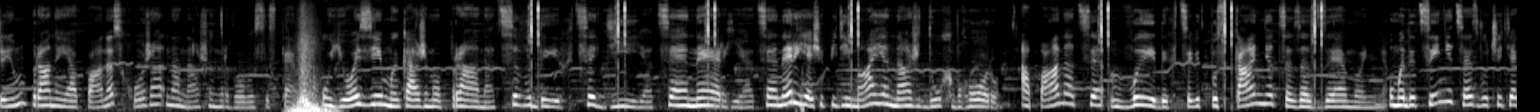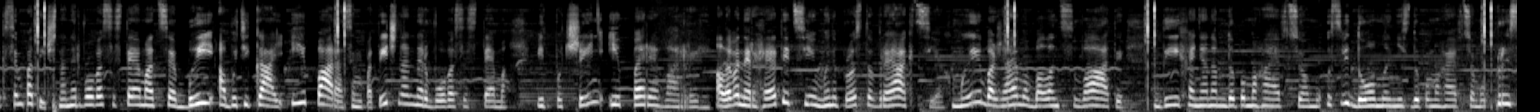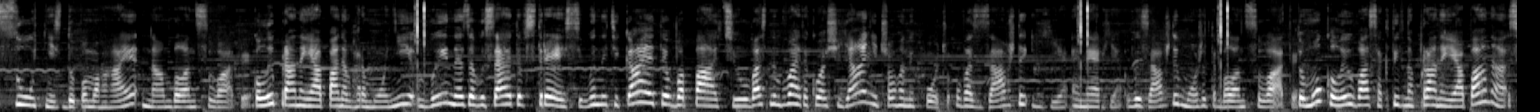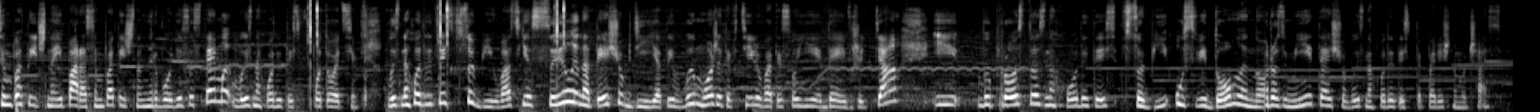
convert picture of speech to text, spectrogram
Чим прана і апана схожа на нашу нервову систему? У йозі ми кажемо прана це вдих, це дія, це енергія, це енергія, що підіймає наш дух вгору. Апана це видих, це відпускання, це заземлення. У медицині це звучить як симпатична нервова система, це бий або тікай, і парасимпатична нервова система. Відпочинь і перевари. Але в енергетиці ми не просто в реакціях. Ми бажаємо балансувати. Дихання нам допомагає в цьому, усвідомленість допомагає в цьому, присутність допомагає нам балансувати. Коли прана і апана в гармонії, ви не зависаєте в стресі, ви не тікаєте в апатію. У вас не буває такого, що я нічого не хочу. У вас завжди є енергія. Ви завжди можете балансувати. Тому, коли у вас активна прана і апана, симпатична і парасимпатична нервові системи, ви знаходитесь в потоці. Ви знаходитесь в собі. У вас є сили на те, щоб діяти. Ви можете втілювати свої ідеї в життя, і ви просто знаходитесь в собі усвідомлено розумієте, що ви знаходитесь в теперішньому часі.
